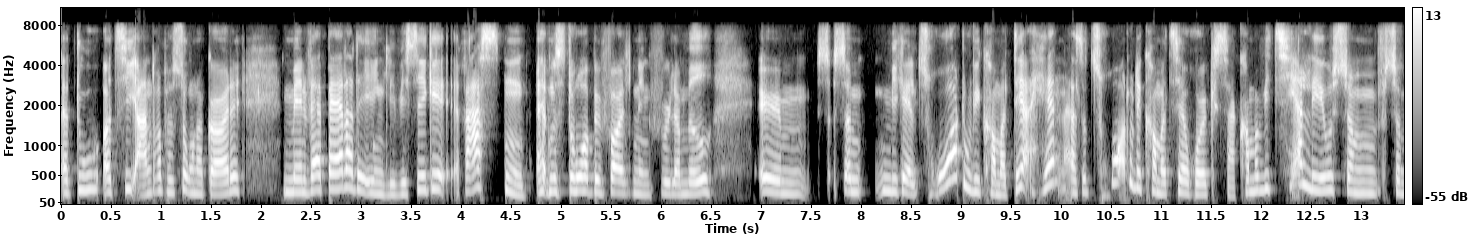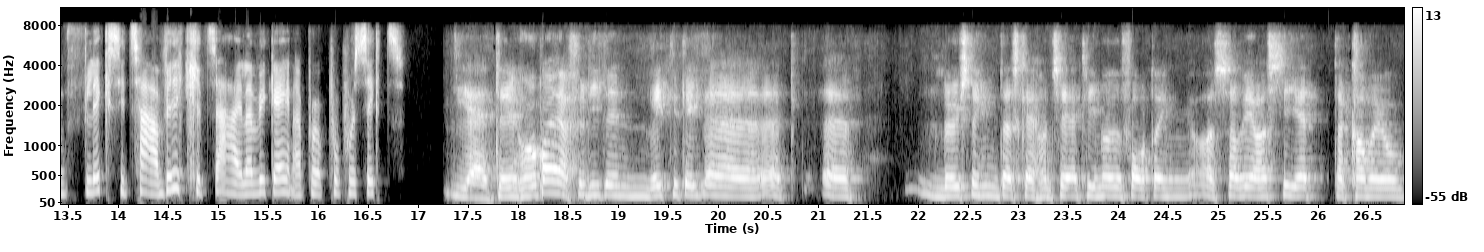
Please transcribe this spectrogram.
at du og 10 andre personer gør det, men hvad batter det egentlig, hvis ikke resten af den store befolkning følger med? Øhm, så, så Michael, tror du, vi kommer derhen? Altså, tror du, det kommer til at rykke sig? Kommer vi til at leve som, som flexitar, vegetar eller veganer på, på, på sigt? Ja, det håber jeg, fordi det er en vigtig del af, af, af løsningen, der skal håndtere klimaudfordringen. Og så vil jeg også sige, at der kommer jo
